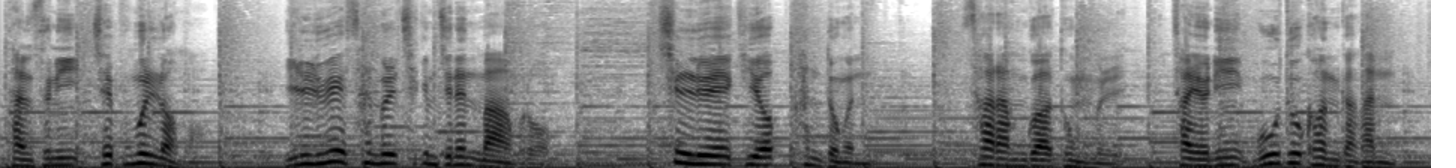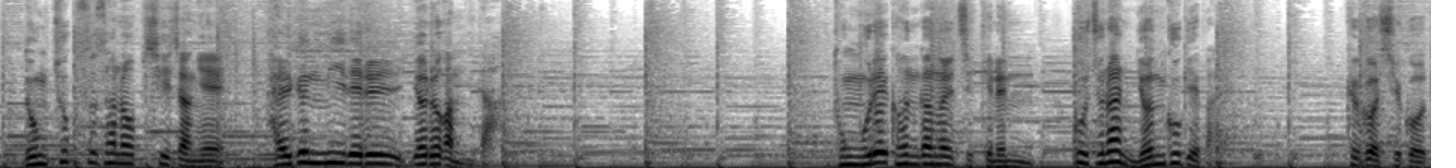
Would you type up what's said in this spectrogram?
단순히 제품을 넘어 인류의 삶을 책임지는 마음으로 신뢰의 기업 한동은 사람과 동물, 자연이 모두 건강한 농축수산업 시장의 밝은 미래를 열어갑니다. 동물의 건강을 지키는 꾸준한 연구 개발. 그것이 곧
